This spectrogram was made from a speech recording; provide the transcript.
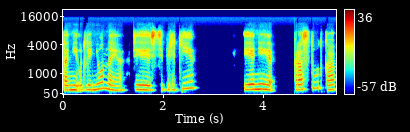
Они удлиненные, эти стебельки, и они растут как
